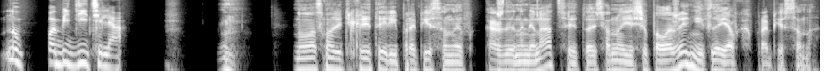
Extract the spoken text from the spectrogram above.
ну, победителя? Ну, смотрите, критерии прописаны в каждой номинации, то есть оно есть и в положении, и в заявках прописано.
